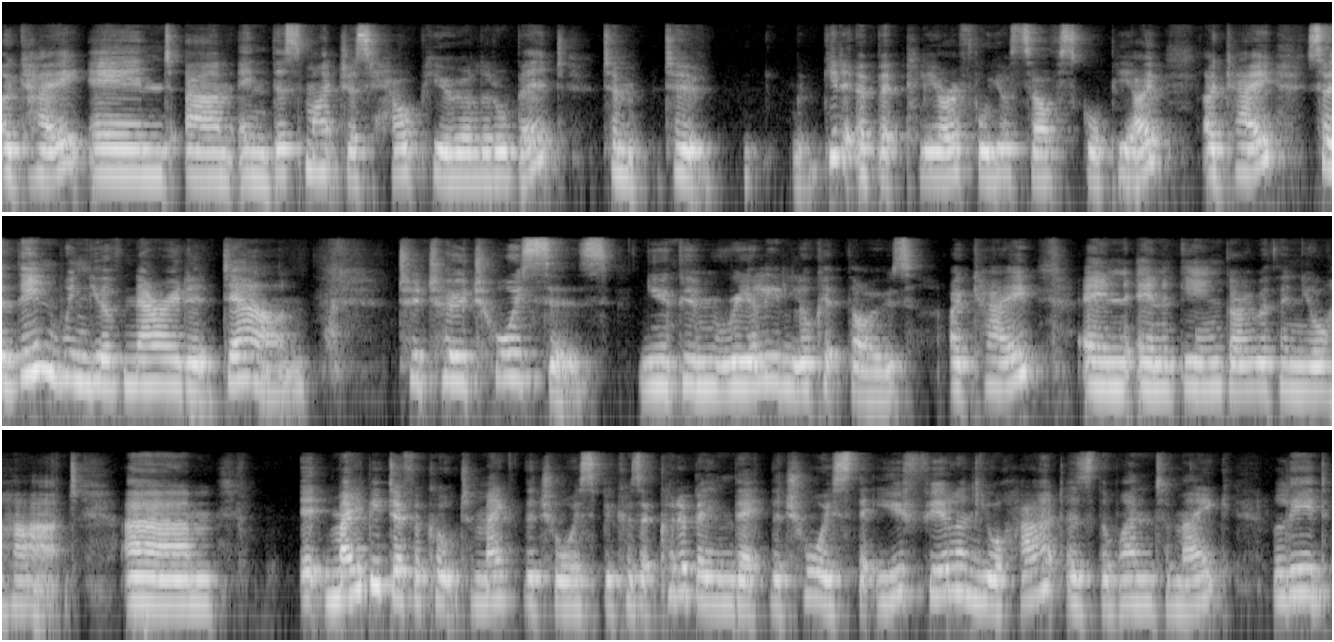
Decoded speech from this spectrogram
okay? And um, and this might just help you a little bit to to get it a bit clearer for yourself, Scorpio, okay? So then when you've narrowed it down to two choices, you can really look at those, okay? And, and again, go within your heart. Um, it may be difficult to make the choice because it could have been that the choice that you feel in your heart is the one to make led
